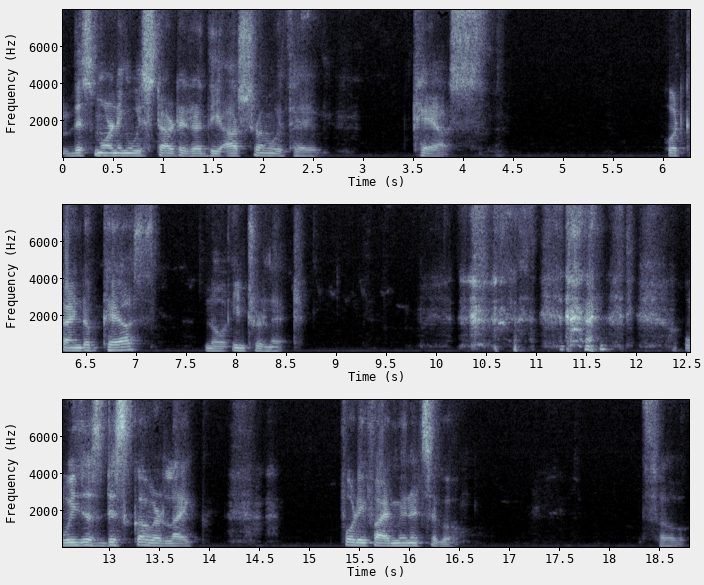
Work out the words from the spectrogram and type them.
This morning we started at the ashram with a chaos. What kind of chaos? No internet. we just discovered like 45 minutes ago. So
